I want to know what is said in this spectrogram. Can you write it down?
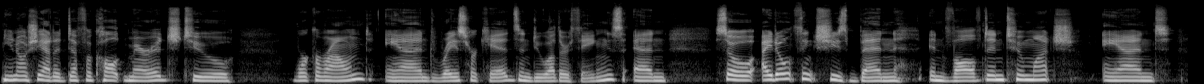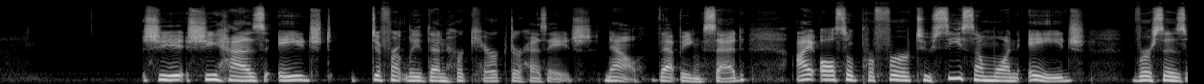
you know, she had a difficult marriage to work around and raise her kids and do other things. And so I don't think she's been involved in too much. And she she has aged differently than her character has aged. Now, that being said, I also prefer to see someone age versus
